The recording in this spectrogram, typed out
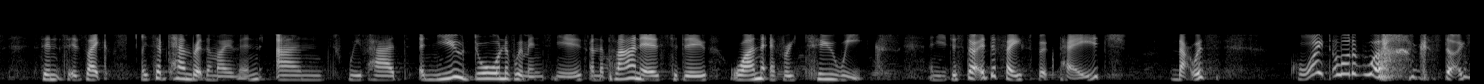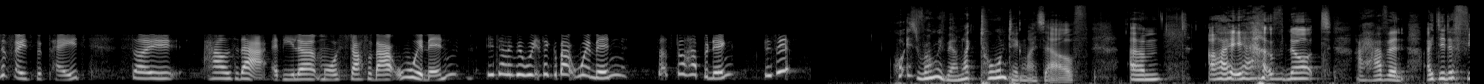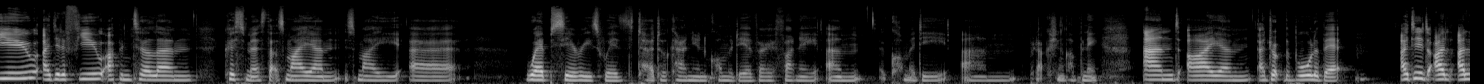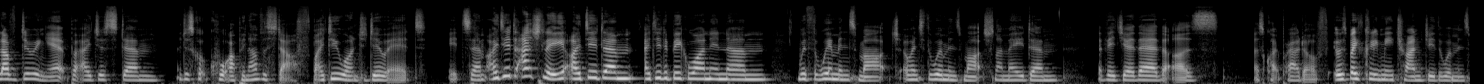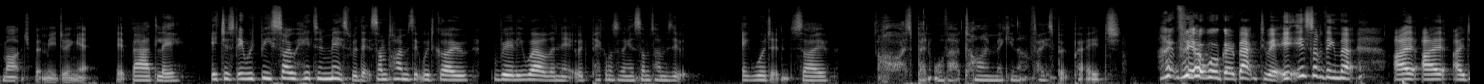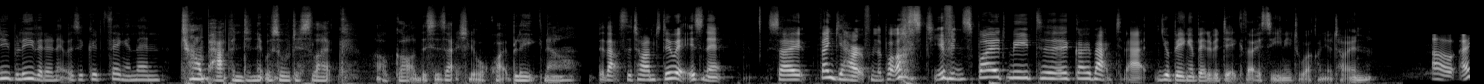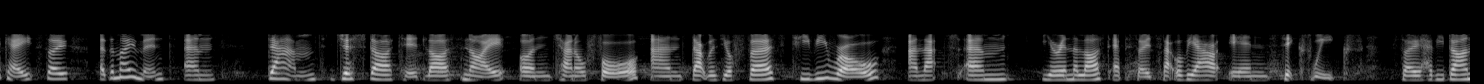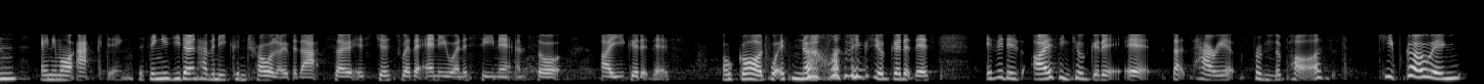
since it's like it's September at the moment, and we've had a new dawn of women's news, and the plan is to do one every two weeks. And you just started the Facebook page. That was quite a lot of work starting the Facebook page. So, how's that? Have you learnt more stuff about women? You're you telling me what you think about women? Is that still happening? Is it? What is wrong with me? I'm like taunting myself. Um, I have not. I haven't. I did a few. I did a few up until um, Christmas. That's my um, it's my uh, web series with Turtle Canyon Comedy, a very funny um, comedy um, production company. And I um, I dropped the ball a bit. I did. I I love doing it, but I just um, I just got caught up in other stuff. But I do want to do it. It's um, I did actually. I did um, I did a big one in um, with the Women's March. I went to the Women's March and I made um, a video there that I was I was quite proud of. It was basically me trying to do the Women's March, but me doing it it badly. It just it would be so hit and miss with it. Sometimes it would go really well and it would pick on something, and sometimes it it wouldn't. So, oh, I spent all that time making that Facebook page. Hopefully, I will go back to it. It is something that I, I, I do believe in, and it was a good thing. And then Trump happened, and it was all just like, oh God, this is actually all quite bleak now. But that's the time to do it, isn't it? So thank you, Harriet from the past. You've inspired me to go back to that. You're being a bit of a dick though, so you need to work on your tone. Oh, okay. So at the moment, um, Damned just started last night on Channel Four, and that was your first TV role, and that's um, you're in the last episode, so that will be out in six weeks. So, have you done any more acting? The thing is, you don't have any control over that, so it's just whether anyone has seen it and thought, Are you good at this? Oh God, what if no one thinks you're good at this? If it is, I think you're good at it. That's Harriet from the past. Keep going.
